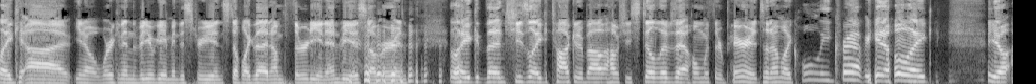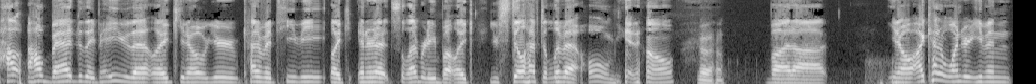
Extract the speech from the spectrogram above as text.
like uh, you know, working in the video game industry and stuff like that, and I'm 30 and envious of her, and like then she's like talking about how she still lives at home with her parents, and I'm like, holy crap, you know, like you know how how bad do they pay you that like you know you're kind of a TV like internet celebrity, but like you still have to live at home, you know. Uh, But uh, you know, I kind of wonder even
